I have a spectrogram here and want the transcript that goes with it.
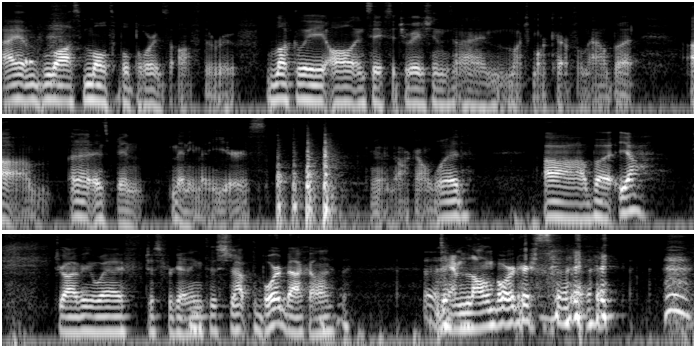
I have lost multiple boards off the roof. Luckily, all in safe situations. I'm much more careful now, but um, it's been many, many years. I'm gonna knock on wood. Uh, but yeah, driving away, f- just forgetting to strap the board back on. Damn longboarders.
